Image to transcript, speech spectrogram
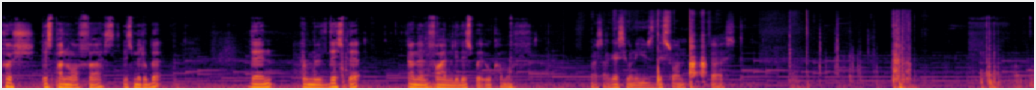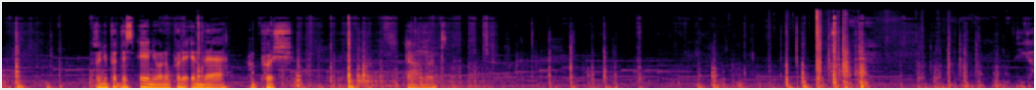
push this panel off first, this middle bit, then remove this bit, and then finally this bit will come off. Right, so I guess you want to use this one first. So when you put this in, you want to put it in there and push downwards. There you go.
